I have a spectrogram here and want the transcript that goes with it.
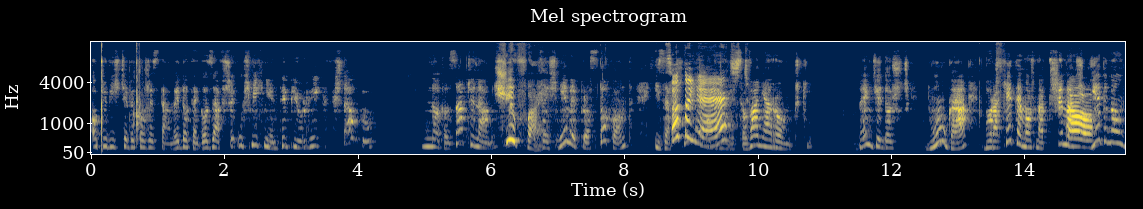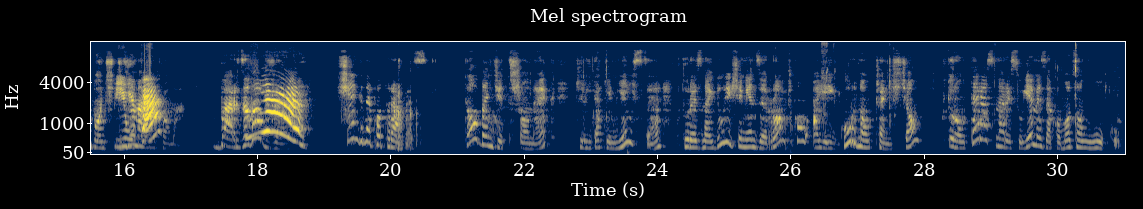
Oczywiście wykorzystamy do tego zawsze uśmiechnięty piórnik kształtu. No to zaczynamy. Ciufaj. Weźmiemy prostokąt i zaczniemy od jest? narysowania rączki. Będzie dość długa, bo rakietę można trzymać To jedną bądź piłka? dwiema rękoma. Bardzo dobrze. Sięgnę po trapez. To będzie trzonek, czyli takie miejsce, które znajduje się między rączką a jej górną częścią, którą teraz narysujemy za pomocą łuku.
